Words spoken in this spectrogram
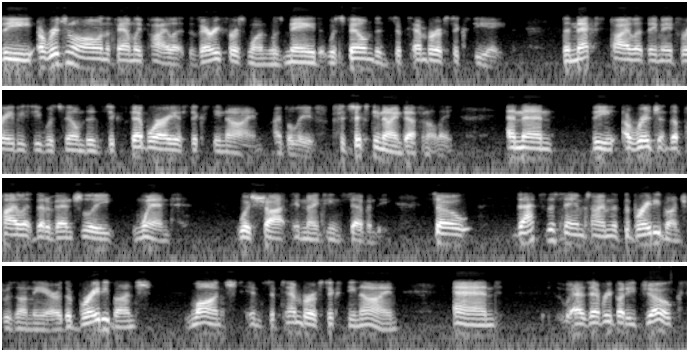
the original All in the Family pilot, the very first one, was made was filmed in September of '68. The next pilot they made for ABC was filmed in six, February of '69, I believe. '69 definitely, and then the original the pilot that eventually went was shot in 1970. So that's the same time that the Brady Bunch was on the air. The Brady Bunch launched in September of 69 and as everybody jokes,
